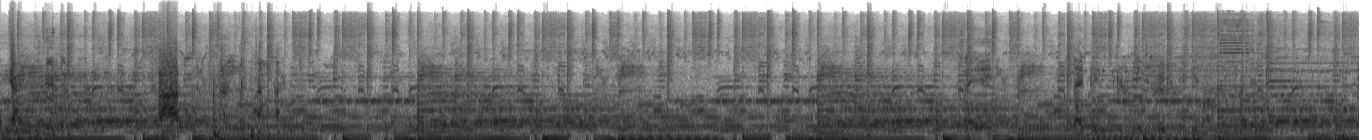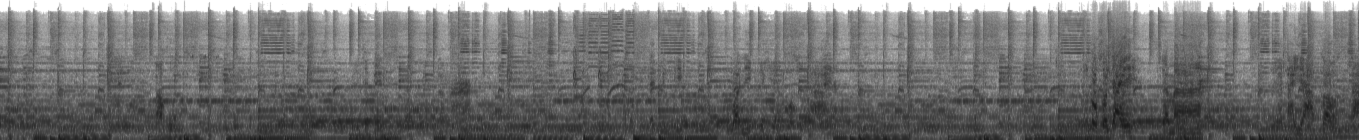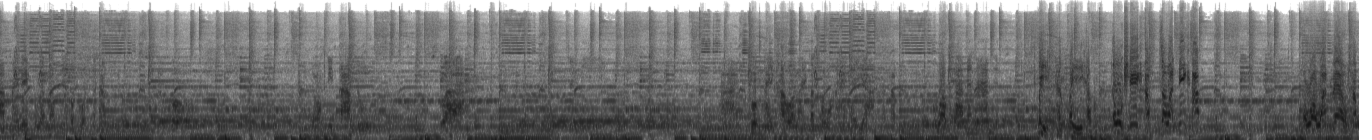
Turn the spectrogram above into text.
ของใหญ่ มาเหลือไหนหยาบก็ตามหมายเลขโทรศัพท์ที่ปรากฏนะครับ แล้วก็ ลองติดตามดูว่าจะมีปลาช่วงไหนเข้าอะไรก็โทรหาหลายอย่างนะครับ เพราะว่าปลาแม่น้ำเนี่ยปีกทั้งปีครับ โอเคครับ สวัสดีครับ เพราะว่าวัดแววครับ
